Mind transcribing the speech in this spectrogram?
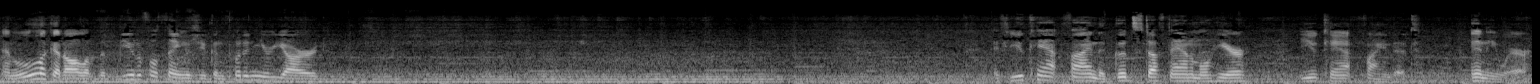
and look at all of the beautiful things you can put in your yard. If you can't find a good stuffed animal here, you can't find it anywhere.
